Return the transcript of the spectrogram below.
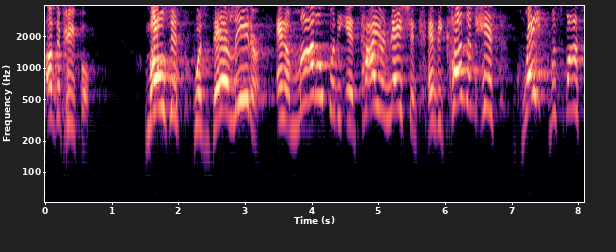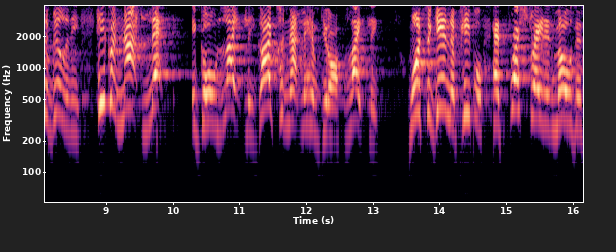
of the people. Moses was their leader and a model for the entire nation. And because of his great responsibility, he could not let it go lightly. God could not let him get off lightly. Once again, the people had frustrated Moses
